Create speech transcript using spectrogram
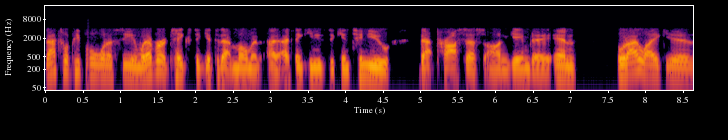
that's what people want to see. And whatever it takes to get to that moment, I, I think he needs to continue that process on game day. And what I like is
